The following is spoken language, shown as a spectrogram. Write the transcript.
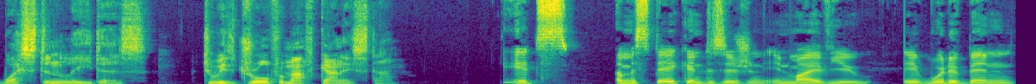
Western leaders to withdraw from Afghanistan? It's a mistaken decision, in my view. It would have been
